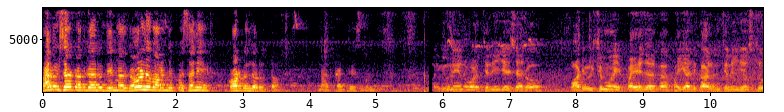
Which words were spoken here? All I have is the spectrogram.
కార్మిక శాఖ అధికారులు దీని మీద వివరణ ఇవ్వాలని చెప్పేసి అని కోరటం జరుగుతాం నాకు కట్ చేసి యూనియన్ వాళ్ళు తెలియజేశారో. వాటి విషయమై పై పై అధికారులకు తెలియజేస్తూ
